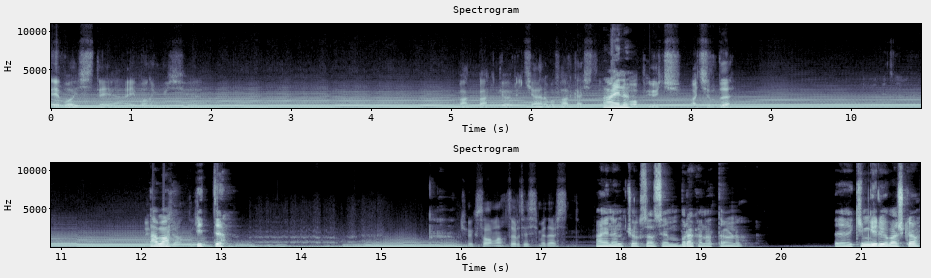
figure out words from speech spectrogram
Evo işte ya. Evo'nun gücü ya. Bak bak gör iki araba fark açtı. Aynen. Hop 3 açıldı. Tamam Heyecandır. bitti. Köksal anahtarı teslim edersin. Aynen ol, sen bırak anahtarını. Ee, kim geliyor başka?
